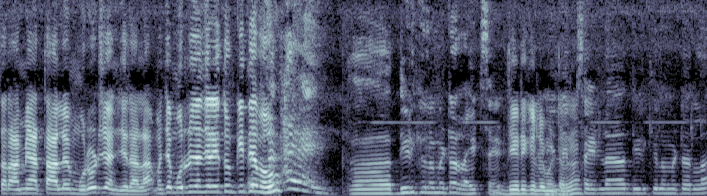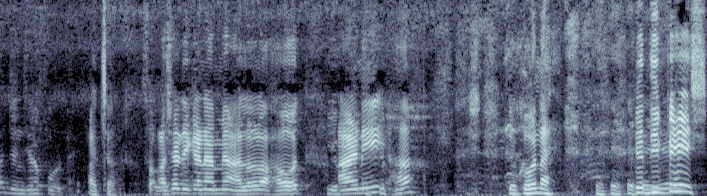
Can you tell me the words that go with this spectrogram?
सर आम्ही आता आलोय मुरुड जंजिराला. म्हणजे मुरुड जंजिरा इथून किती आहे भाऊ? दीड किलोमीटर राईट साईड दीड किलोमीटर? साईडला दीड किलोमीटरला जंजिरा फोर्ट आहे. अच्छा. सो अशा ठिकाणी आम्ही आलेलो आहोत. आणि हा? कोण आहे? हे दीपेश.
